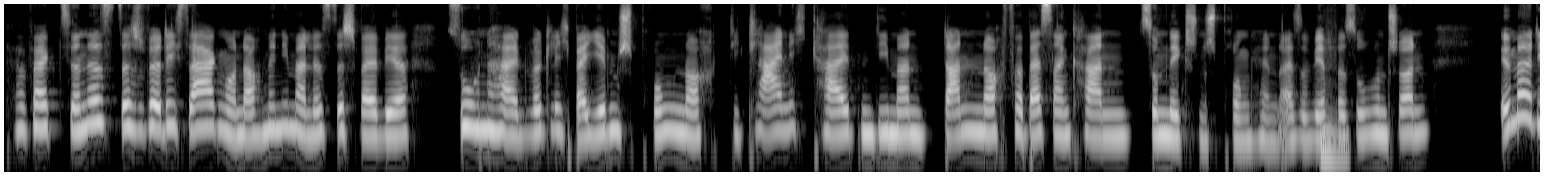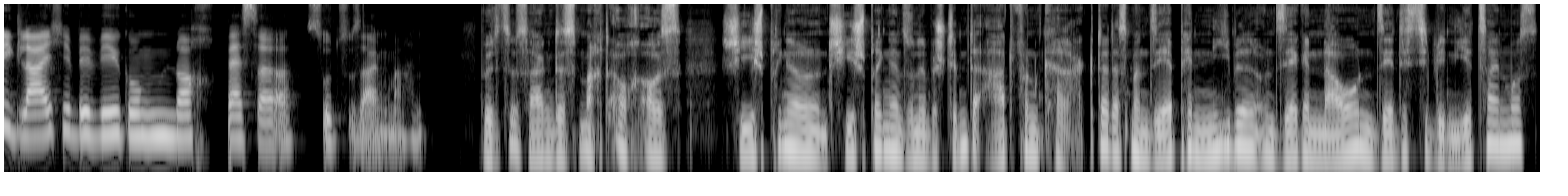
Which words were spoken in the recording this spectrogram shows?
perfektionistisch, würde ich sagen, und auch minimalistisch, weil wir suchen halt wirklich bei jedem Sprung noch die Kleinigkeiten, die man dann noch verbessern kann zum nächsten Sprung hin. Also wir mhm. versuchen schon, immer die gleiche Bewegung noch besser sozusagen machen. Würdest du sagen, das macht auch aus Skispringerinnen und Skispringern so eine bestimmte Art von Charakter, dass man sehr penibel und sehr genau und sehr diszipliniert sein muss?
